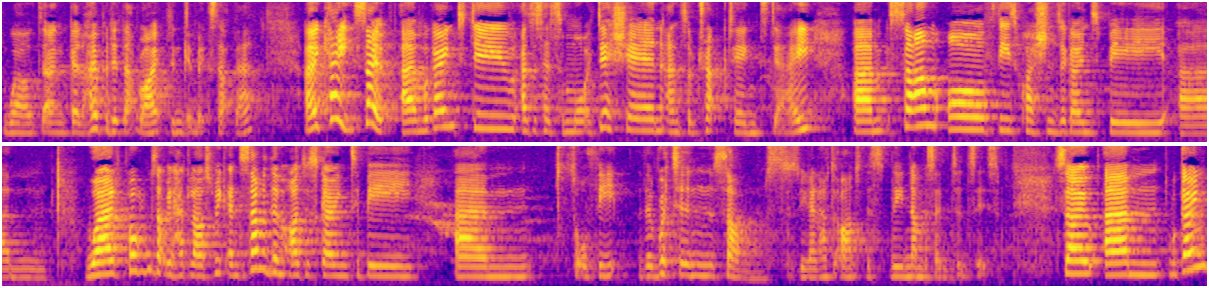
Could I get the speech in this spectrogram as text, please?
Well done, good. I hope I did that right, didn't get mixed up there. Okay, so um, we're going to do, as I said, some more addition and subtracting today. Um, some of these questions are going to be um, word problems that we had last week, and some of them are just going to be um, sort of the, the written sums. So you're going to have to answer this, the number sentences. So um, we're going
